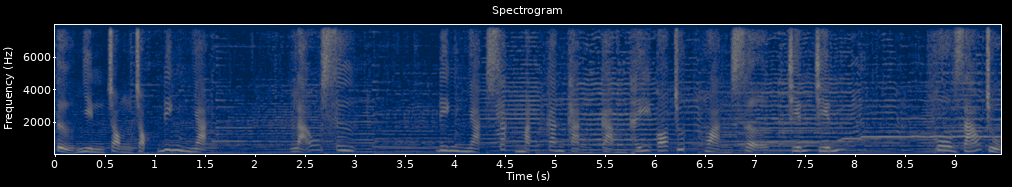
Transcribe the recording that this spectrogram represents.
Tử nhìn tròng trọc đinh nhạc. Lão sư Đinh nhạc sắc mặt căng thẳng cảm thấy có chút hoảng sợ Chiến chiến. Cô giáo chủ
